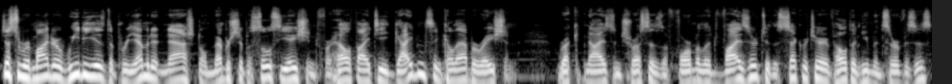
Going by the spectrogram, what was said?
Just a reminder WEDI is the preeminent national membership association for health IT guidance and collaboration. Recognized and trusted as a formal advisor to the Secretary of Health and Human Services,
